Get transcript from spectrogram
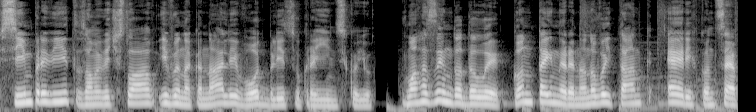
Всім привіт! З вами В'ячеслав і ви на каналі Вот Бліц Українською. В магазин додали контейнери на новий танк Erich Concept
